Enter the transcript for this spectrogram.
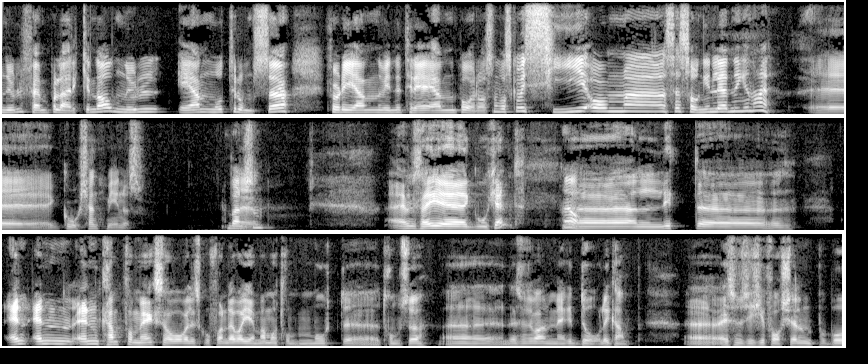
0-5 på Lerkendal, 0-1 mot Tromsø, før de igjen vinner 3-1 på Åråsen. Hva skal vi si om uh, sesonginnledningen her, Eh, godkjent minus. Berntsen? Jeg vil si eh, godkjent. Eh, litt eh, en, en, en kamp for meg som var veldig skuffende, det var hjemme mot, mot eh, Tromsø. Eh, det syns jeg var en meget dårlig kamp. Eh, jeg syns ikke forskjellen på, på,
